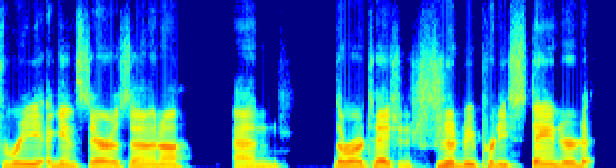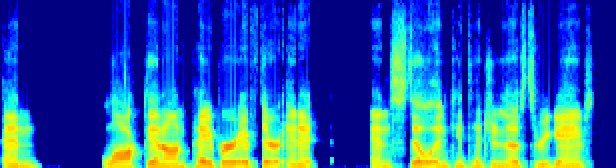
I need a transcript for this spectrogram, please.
three against Arizona and the rotation should be pretty standard and locked in on paper if they're in it and still in contention in those three games.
